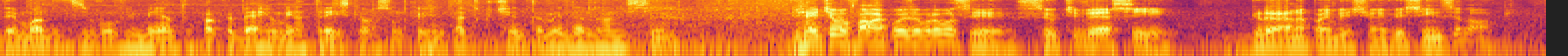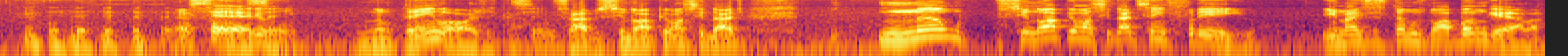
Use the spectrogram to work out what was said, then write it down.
demanda de desenvolvimento, a própria BR-163, que é um assunto que a gente está discutindo também dentro da Unicim. Gente, eu vou falar uma coisa para você. Se eu tivesse grana para investir, eu investia em Sinop. é sério. Sim. Não tem lógica. Sim. Sabe? Sinop é uma cidade. Não. Sinop é uma cidade sem freio. E nós estamos numa banguela.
